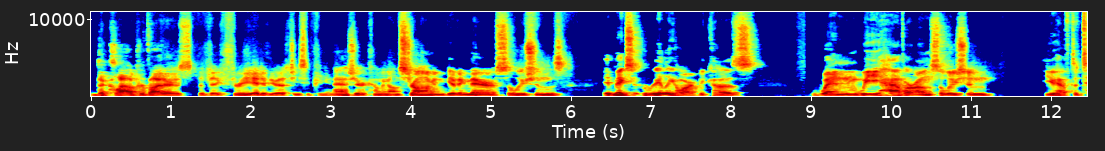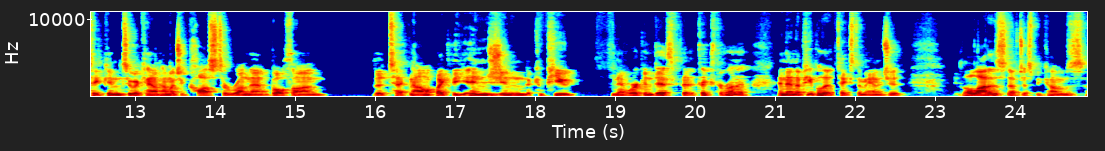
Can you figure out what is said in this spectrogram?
the cloud providers, the big three, AWS, GCP, and Azure, coming on strong and giving their solutions, it makes it really hard because when we have our own solution, you have to take into account how much it costs to run that both on the technology, like the engine, the compute network and disk that it takes to run it, and then the people that it takes to manage it. A lot of this stuff just becomes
